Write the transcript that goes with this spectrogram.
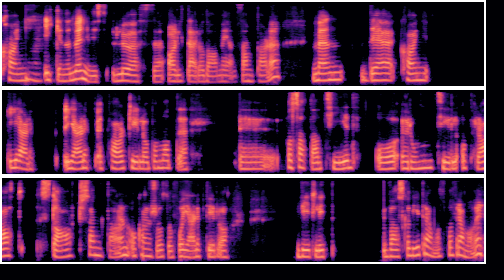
kan mm. ikke nødvendigvis løse alt der og da med en samtale, men det kan hjelpe, hjelpe et par til å på en måte eh, få satt av tid og rom til å prate, starte samtalen, og kanskje også få hjelp til å vite litt hva skal vi trene oss på fremover.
